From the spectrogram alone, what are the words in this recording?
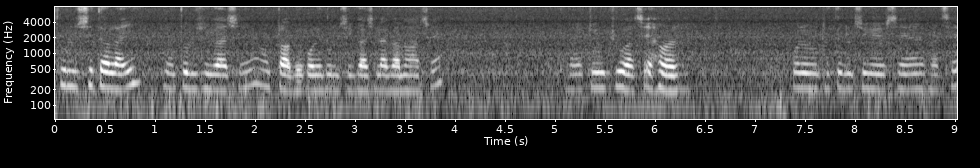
তুলসী তলায় তুলসী গাছে টবে করে তুলসী গাছ লাগানো আছে। একটু উঁচু আছে আবার। করে উঠে তুলসী গাছের কাছে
